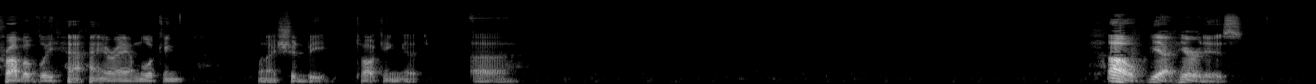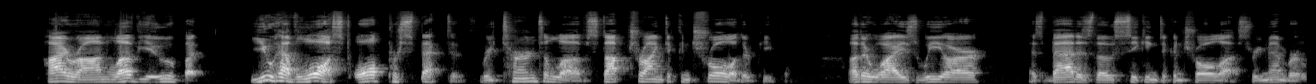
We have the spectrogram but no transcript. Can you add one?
probably, here I am looking when I should be talking at, uh, oh, yeah, here it is. Hi, Ron, love you, but you have lost all perspective. Return to love. Stop trying to control other people. Otherwise, we are as bad as those seeking to control us. Remember,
